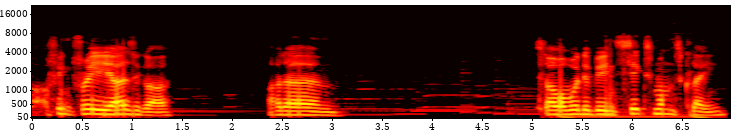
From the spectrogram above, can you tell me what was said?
I think three years ago, I'd um. So I would have been six months clean,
